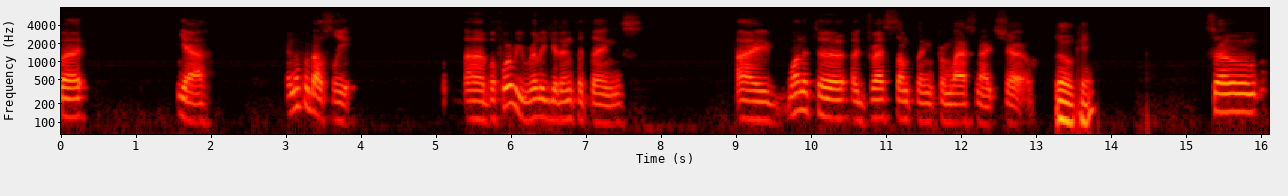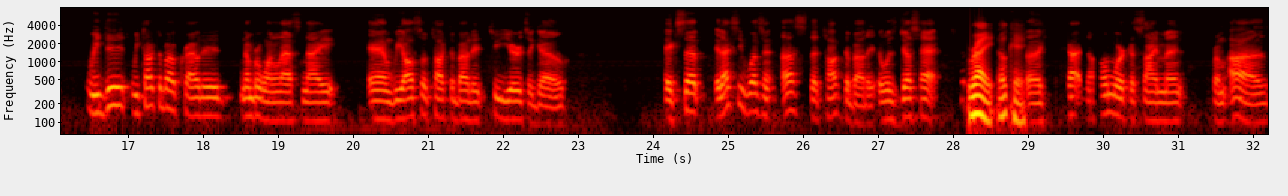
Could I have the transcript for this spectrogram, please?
But yeah, enough about sleep. Uh, before we really get into things, I wanted to address something from last night's show. Okay. So we did we talked about crowded number one last night, and we also talked about it two years ago. Except it actually wasn't us that talked about it; it was just Heck. Right. Okay. Uh, he got a homework assignment from Oz,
